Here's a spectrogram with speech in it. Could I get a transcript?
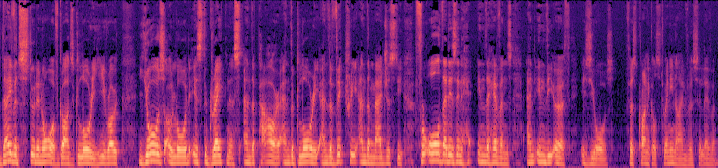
David stood in awe of God's glory. He wrote, Yours, O Lord, is the greatness and the power and the glory and the victory and the majesty, for all that is in, he- in the heavens and in the earth is yours. 1 Chronicles 29, verse 11.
